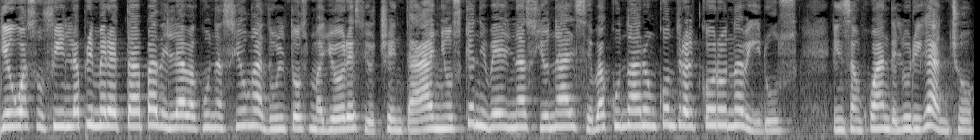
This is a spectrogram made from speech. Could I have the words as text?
Llegó a su fin la primera etapa de la vacunación a adultos mayores de 80 años que a nivel nacional se vacunaron contra el coronavirus. En San Juan del Lurigancho,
